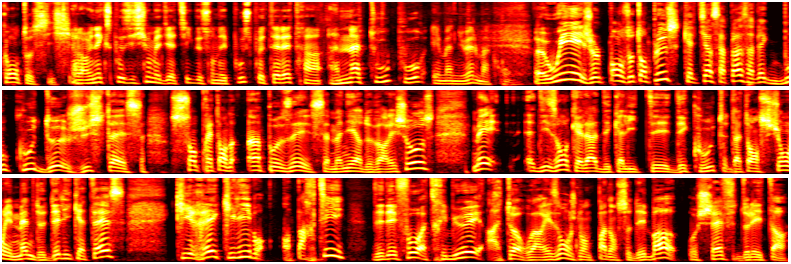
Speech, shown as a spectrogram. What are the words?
compte aussi. Alors, une exposition médiatique de son épouse peut-elle être un, atout pour Emmanuel Macron? Euh, Oui, je le pense d'autant plus qu'elle tient sa place avec beaucoup de justesse, sans prétendre imposer sa manière de voir les choses, mais disons qu'elle a des qualités d'écoute, d'attention et même de délicatesse qui rééquilibre en partie des défauts attribués, à tort ou à raison, je n'entre pas dans ce débat, au chef de l'État.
